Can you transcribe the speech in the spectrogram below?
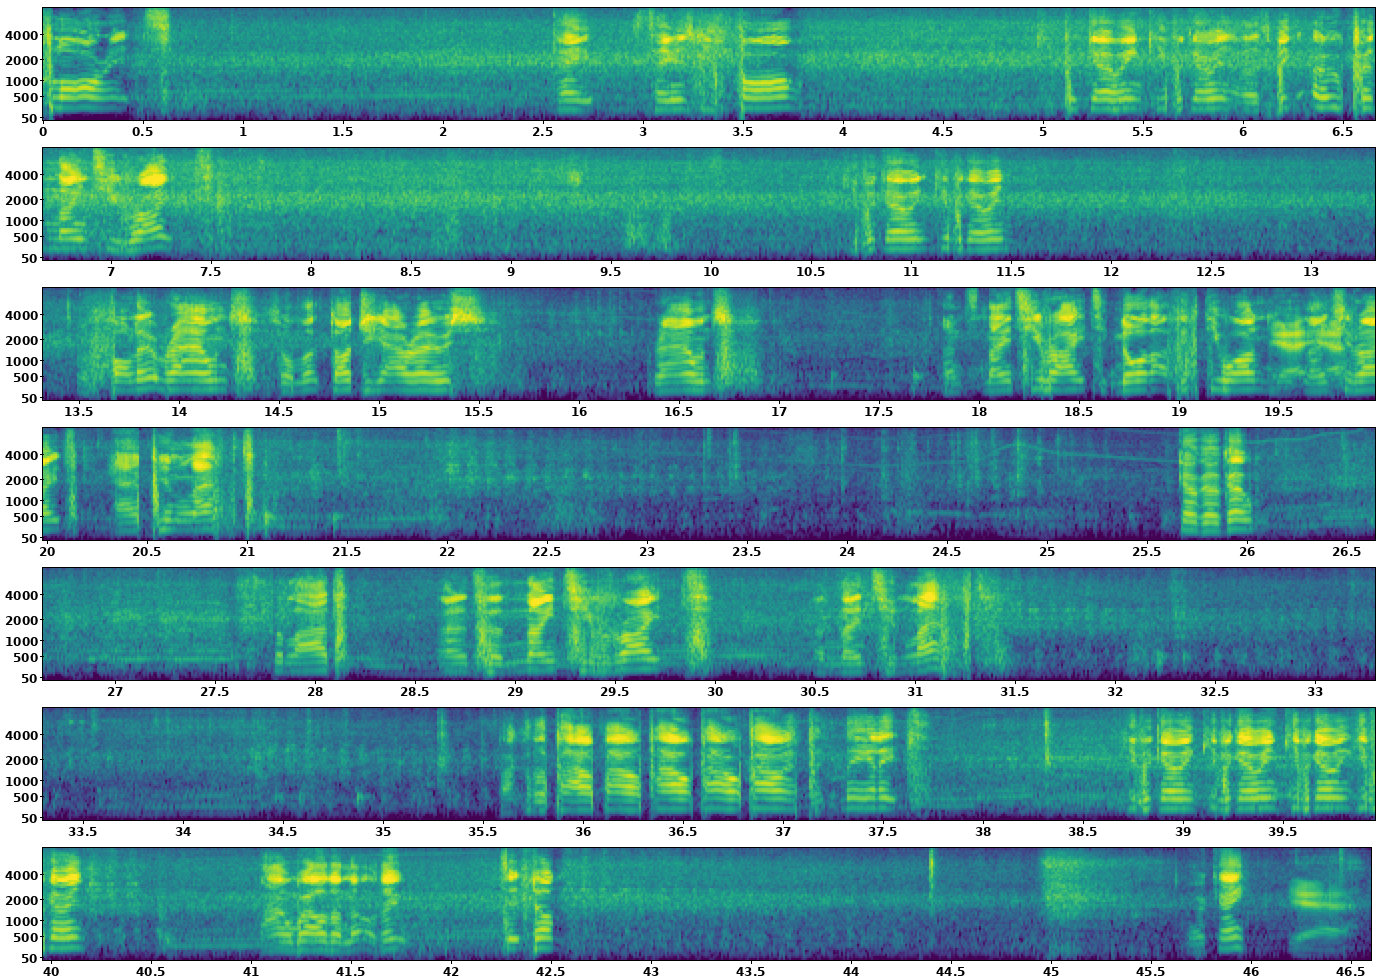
Floor it. Okay, same as before. Keep it going, keep it going. And there's a big open 90 right. Keep it going, keep it going. And follow it round, so I'm not dodgy arrows. Round. And 90 right, ignore that 51. Yeah, 90 yeah. right, hairpin left. Go, go, go. Good lad. And into the 90 right and 90 left. Back on the power, power, power, power, power. Nail it. Keep it going, keep it going, keep it going, keep it going. And well done, that'll do. That's it done. Okay? Yeah.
